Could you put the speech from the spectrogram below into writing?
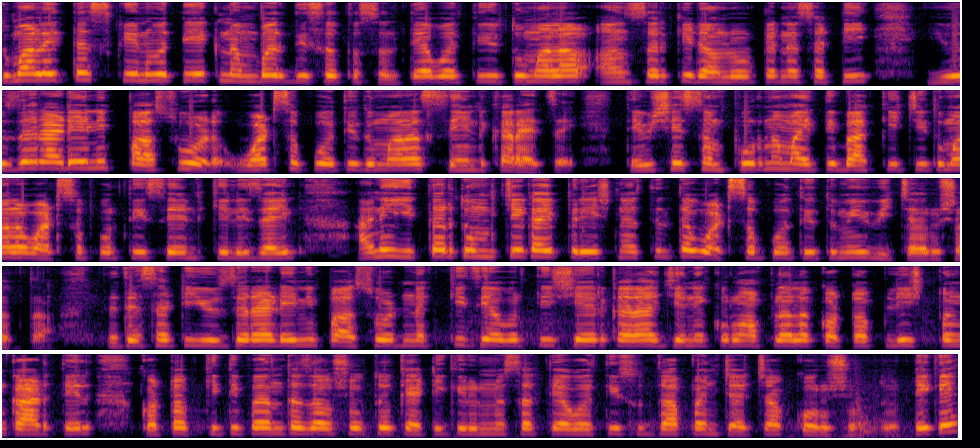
तुम्हाला इथं स्क्रीनवरती एक नंबर दिसत असेल त्यावरती तुम्हाला आन्सर की डाउनलोड करण्यासाठी युजर आय डी आणि पासवर्ड व्हॉट्सअपवरती तुम्हाला सेंड करायचं आहे. त्याविषयी संपूर्ण माहिती बाकीची तुम्हाला व्हॉट्सअपवरती सेंड केली जाईल आणि इतर तुमचे काही प्रश्न असतील तर व्हॉट्सअपवरती तुम्ही विचारू शकता. तर त्यासाठी युजर आय डी आणि पासवर्ड नक्कीच यावरती शेअर करा जेणेकरून आपल्याला कट ऑफ लिस्ट पण काढतील. कट ऑफ कितीपर्यंत जाऊ शकतो कॅटेगरीनुसार त्यावरती सुद्धा आपण चर्चा करू शकतो. ठीक आहे?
